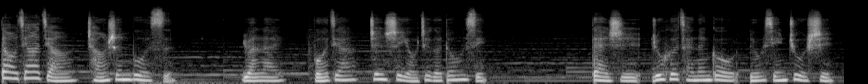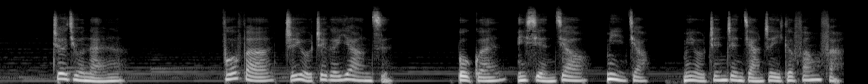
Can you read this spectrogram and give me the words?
道家讲长生不死，原来佛家真是有这个东西，但是如何才能够流行注释，这就难了。佛法只有这个样子。不管你显教、密教，没有真正讲这一个方法。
